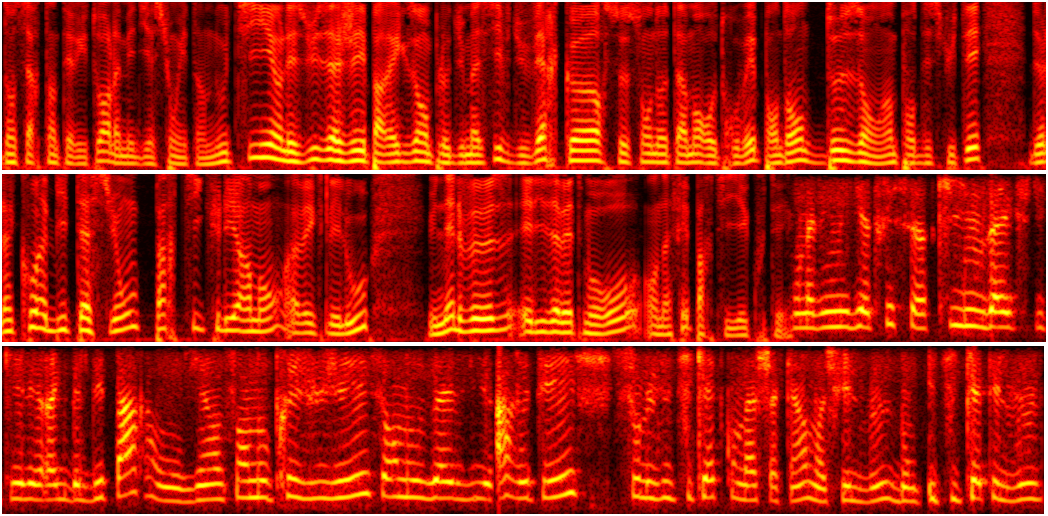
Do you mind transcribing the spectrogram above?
Dans certains territoires, la médiation est un outil. Hein. Les usagers par exemple du massif du Vercors se sont notamment retrouvés pendant deux ans hein, pour discuter de la cohabitation, particulièrement avec les loups. Une éleveuse, Elisabeth Moreau, en a fait partie. Écoutez. On avait une médiatrice qui nous a expliqué les règles dès le départ. On vient sans nos préjugés, sans nos avis arrêtés sur les étiquettes qu'on a chacun. Moi, je suis éleveuse, donc étiquette éleveuse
